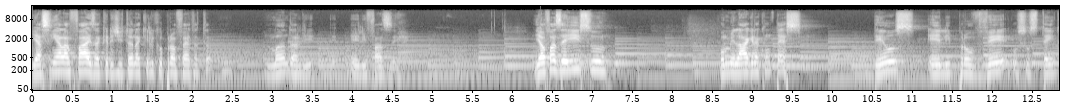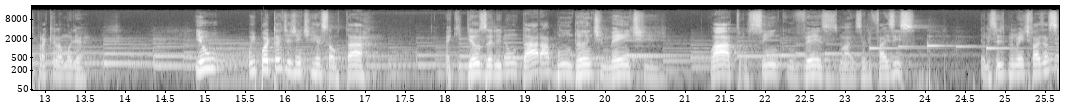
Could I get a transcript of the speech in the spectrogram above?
E assim ela faz, acreditando naquilo que o profeta manda ele fazer. E ao fazer isso, o milagre acontece. Deus, ele provê o sustento para aquela mulher. E o, o importante a gente ressaltar é que Deus ele não dá abundantemente quatro, cinco vezes mais. Ele faz isso. Ele simplesmente faz assim.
